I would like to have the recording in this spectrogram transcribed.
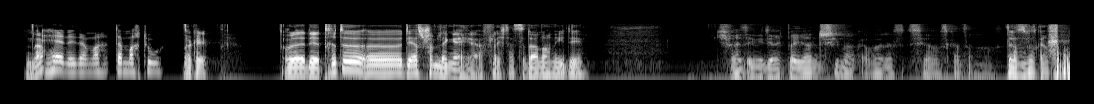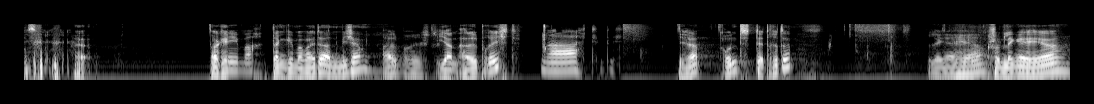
Na? Hä, nee, dann mach, dann mach du. Okay. Oder der dritte, äh, der ist schon länger her. Vielleicht hast du da noch eine Idee. Ich weiß irgendwie direkt bei Jan Schimak, aber das ist ja was ganz anderes. Das ist was ganz anderes. ja. Okay, Nee, mach. dann gehen wir weiter an Micha. Albrecht. Jan Albrecht. Ah, natürlich. Ja. Und der dritte? Länger her. Schon länger her.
